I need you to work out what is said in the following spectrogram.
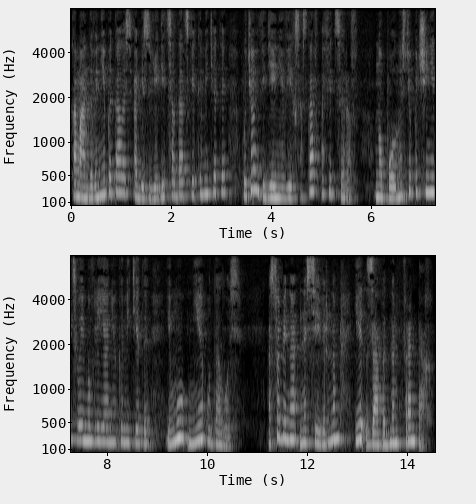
Командование пыталось обезвредить солдатские комитеты путем введения в их состав офицеров, но полностью подчинить своему влиянию комитеты ему не удалось, особенно на Северном и Западном фронтах.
